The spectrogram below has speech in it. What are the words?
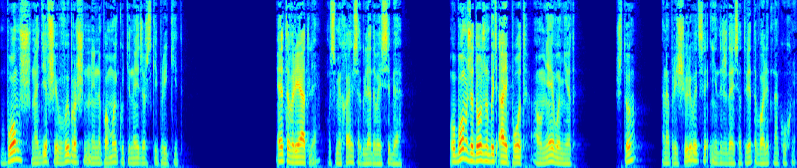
Бомж, надевший выброшенный на помойку тинейджерский прикид. Это вряд ли, усмехаюсь, оглядывая себя. У бомжа должен быть айпод, а у меня его нет. Что? Она прищуривается и, не дожидаясь ответа, валит на кухню.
